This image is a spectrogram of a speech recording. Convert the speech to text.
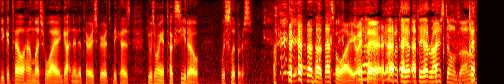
you could tell how much Hawaii had gotten into Terry's spirits because he was wearing a tuxedo with slippers. I thought that's Hawaii right there. Yeah, but they had, but they had rhinestones on them.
